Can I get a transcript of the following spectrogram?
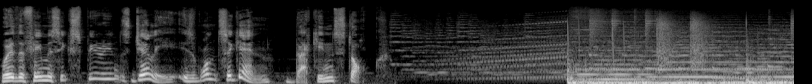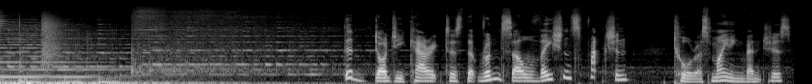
where the famous Experience Jelly is once again back in stock. The dodgy characters that run Salvation's faction, Taurus Mining Ventures,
